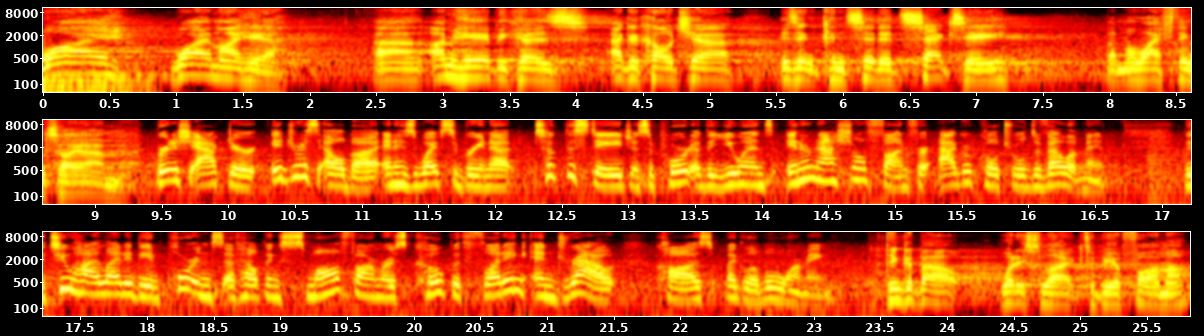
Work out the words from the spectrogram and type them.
Why, why am I here? Uh, I'm here because agriculture isn't considered sexy, but my wife thinks I am. British actor Idris Elba and his wife Sabrina took the stage in support of the UN's International Fund for Agricultural Development. The two highlighted the importance of helping small farmers cope with flooding and drought caused by global warming. Think about what it's like to be a farmer,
